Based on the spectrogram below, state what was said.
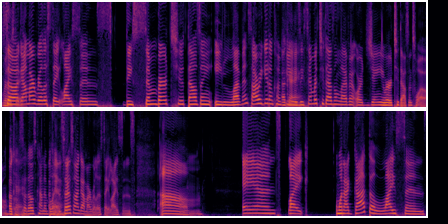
real so I got my real estate license December 2011. Sorry, get them confused. Okay. December 2011 or January 2012. Okay. So those kind of blend. Okay. So that's when I got my real estate license. Um, and like when I got the license,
